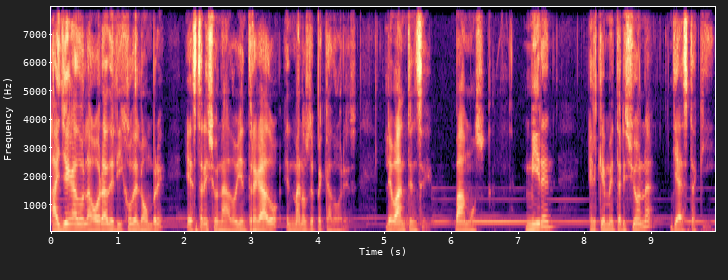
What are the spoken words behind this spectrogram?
ha llegado la hora del Hijo del Hombre, es traicionado y entregado en manos de pecadores. Levántense, vamos, miren, el que me traiciona ya está aquí.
